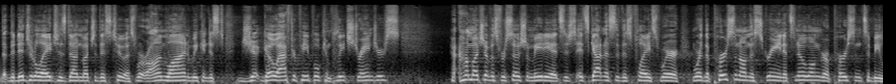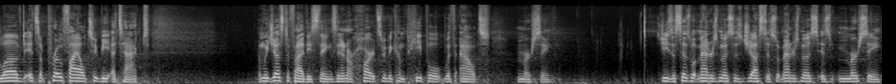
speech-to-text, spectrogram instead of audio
The digital age has done much of this to us. We're online, we can just j- go after people, complete strangers. How much of us for social media, it's, just, it's gotten us to this place where, where the person on the screen, it's no longer a person to be loved, it's a profile to be attacked. And we justify these things, and in our hearts, we become people without mercy. Jesus says what matters most is justice, what matters most is mercy.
